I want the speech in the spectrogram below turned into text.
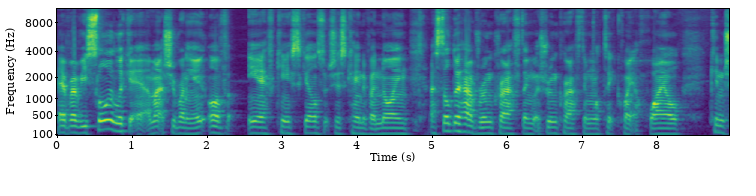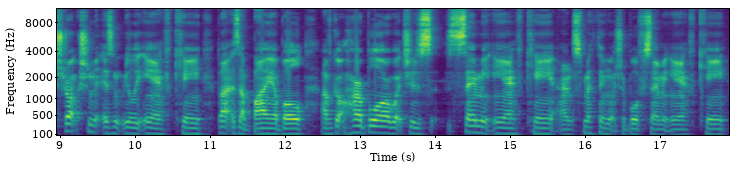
However, if you slowly look at it, I'm actually running out of AFK skills, which is kind of annoying. I still do have rune crafting, which rune crafting will take quite a while. Construction isn't really AFK, but that is a buyable. I've got Herblore, which is semi-AFK, and Smithing, which are both semi-AFK.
